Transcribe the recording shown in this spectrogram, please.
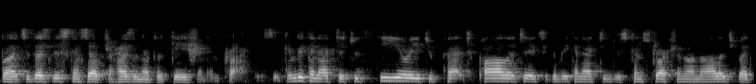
but does this conception has an application in practice? It can be connected to theory, to, to politics, it can be connected to constructional knowledge, but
